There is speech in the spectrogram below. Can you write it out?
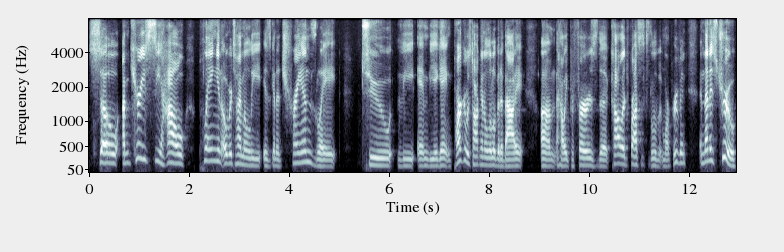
So I'm curious to see how playing in overtime elite is going to translate to the NBA game. Parker was talking a little bit about it, um, how he prefers the college process it's a little bit more proven, and that is true.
